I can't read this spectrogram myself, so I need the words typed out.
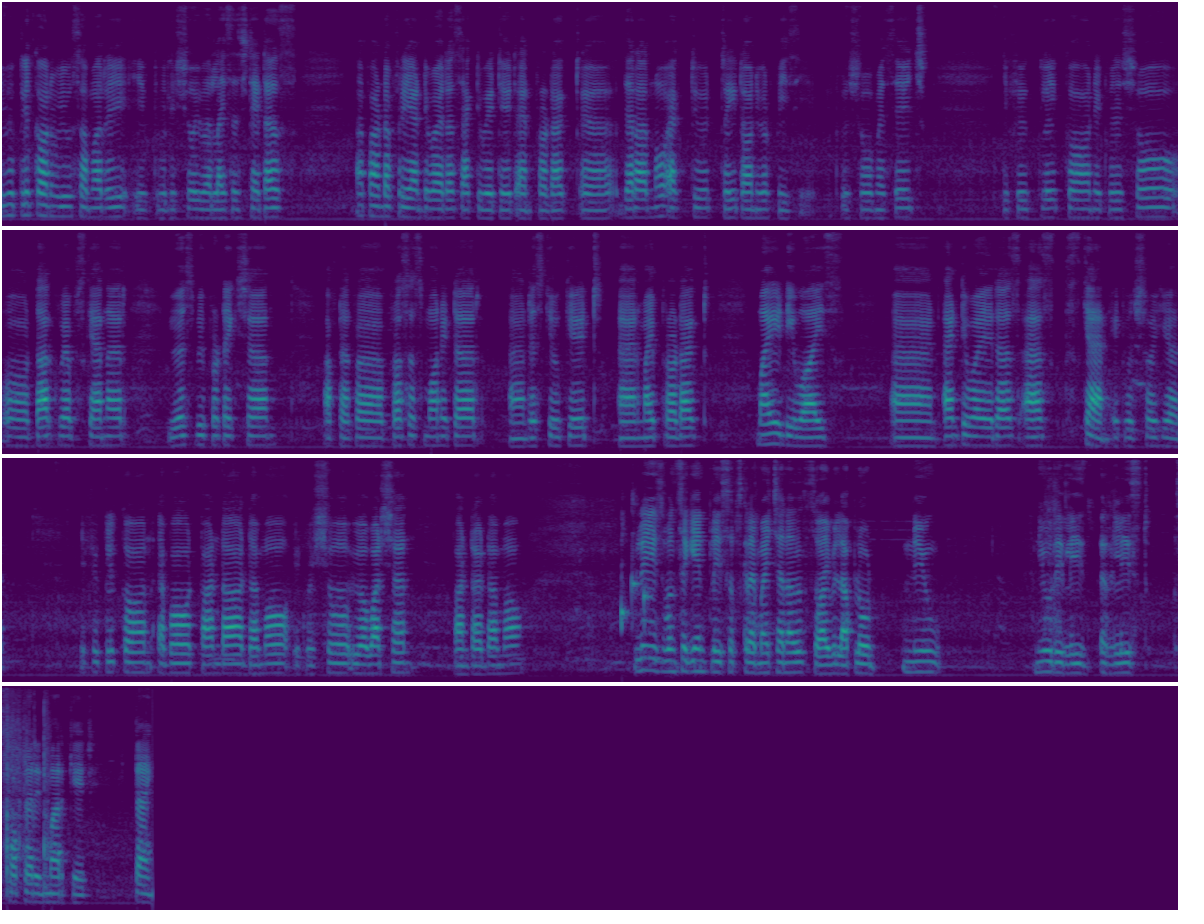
if you click on view summary it will show your license status. A panda free antivirus activated and product uh, there are no active threat on your pc it will show message. If you click on it will show uh, dark web scanner usb protection after uh, process monitor and rescue kit and my product my device and antivirus as scan. It will show here. If you click on about panda Dome it will show your version panda Dome. Please once again please subscribe my channel so i will upload new new release released software in market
